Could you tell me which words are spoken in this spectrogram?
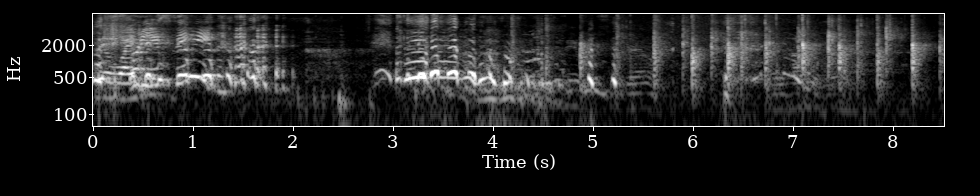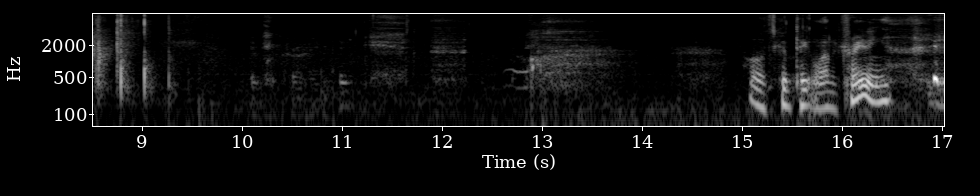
What do you is- see? Oh, it's going to take a lot of training.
